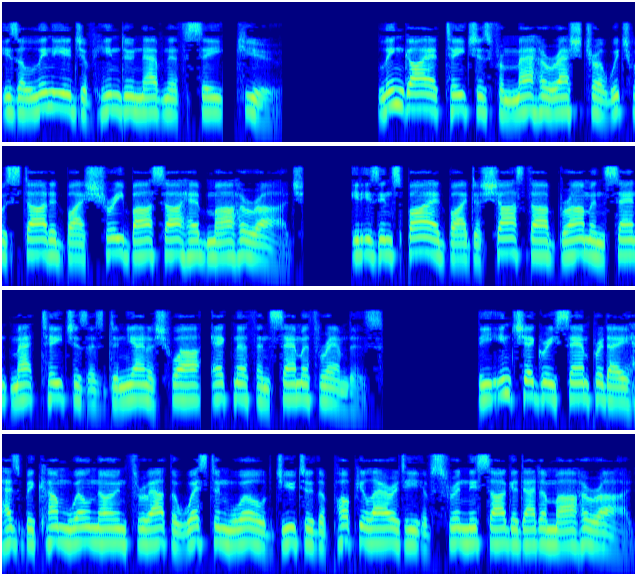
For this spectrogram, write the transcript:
is a lineage of Hindu Navnath c. q. Lingayat teachers from Maharashtra which was started by Sri Bhausaheb Maharaj. It is inspired by Dashasthar Brahman Sant Mat teachers as Dnyaneshwar, Eknath and Samarth Ramdas. The Inchegeri Sampraday has become well known throughout the Western world due to the popularity of Sri Nisargadatta Maharaj.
